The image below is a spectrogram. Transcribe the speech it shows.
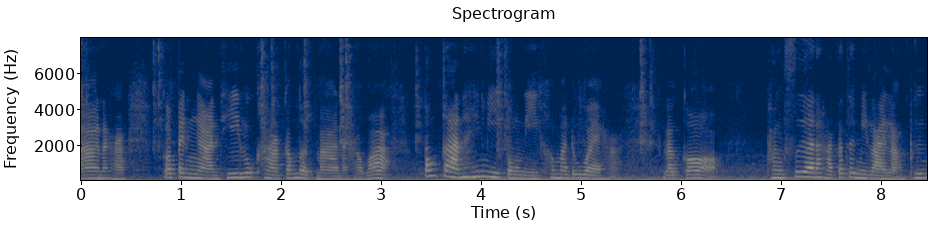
มากนะคะ ก็เป็นงานที่ลูกค้ากำหนดมานะคะว่าต้องการให้มีตรงนี้เข้ามาด้วยค่ะ แล้วก็ทางเสื้อนะคะ ก็จะมีลายหลังพึ่ง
